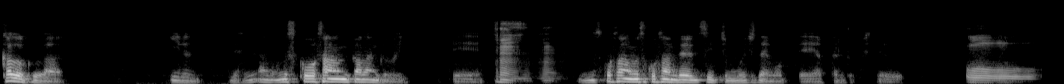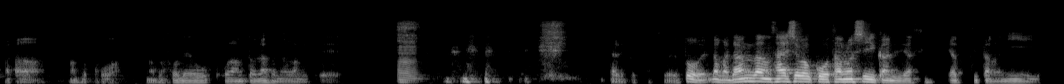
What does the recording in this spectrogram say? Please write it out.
家族がいるんですね。あの息子さんかなんかがいて、うん。うん。息子さんは息子さんでスイッチもう一台持ってやったりとかしてる。から、あそこは、なんかそれをこうなんとなく眺めてうん。たりとかすると、なんかだんだん最初はこう楽しい感じでややってたのに、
